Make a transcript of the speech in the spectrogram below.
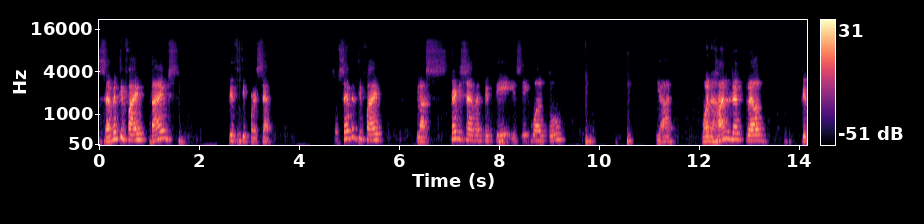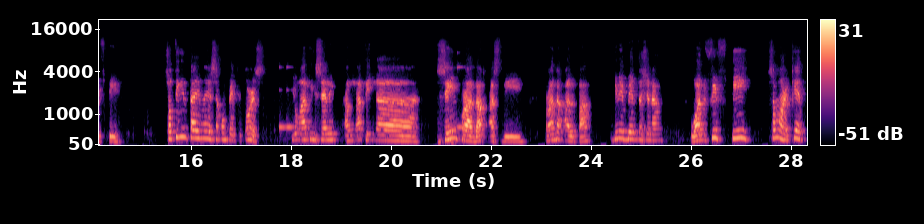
75 times 50%. So 75 plus 3750 is equal to yan, 112.50. So tingin tayo ngayon sa competitors. Yung ating selling, ang ating uh, same product as the product alpha, binibenta siya ng 150 sa market.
